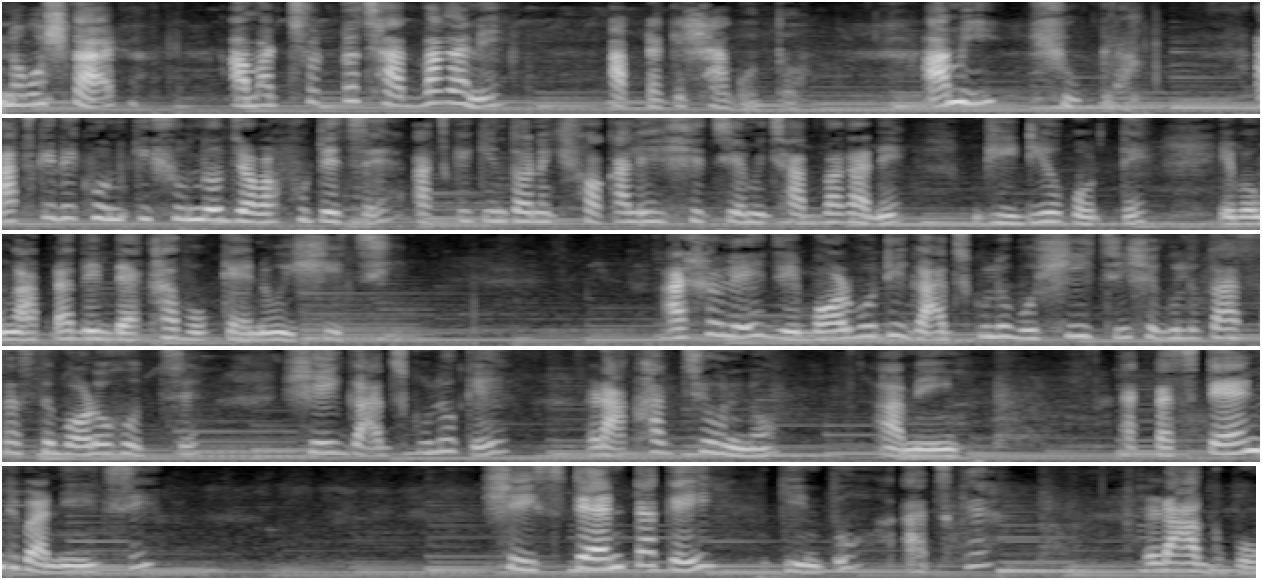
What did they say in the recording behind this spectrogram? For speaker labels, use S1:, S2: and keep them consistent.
S1: নমস্কার। আমার ছোট্ট ছাদ বাগানে আপনাকে স্বাগত। আমি শুক্লা। আজকে দেখুন কি সুন্দর জবা ফুটেছে। আজকে কিন্তু অনেক সকালে এসেছি আমি ছাদ বাগানে ভিডিও করতে এবং আপনাদের দেখাবো কেন এসেছি। আসলে যে বরবটি গাছগুলো বসিয়েছি, সেগুলো তো আস্তে আস্তে বড় হচ্ছে। সেই গাছগুলোকে রাখার জন্য আমি একটা স্ট্যান্ড বানিয়েছি। সেই স্ট্যান্ডটাকেই কিন্তু আজকে রাখব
